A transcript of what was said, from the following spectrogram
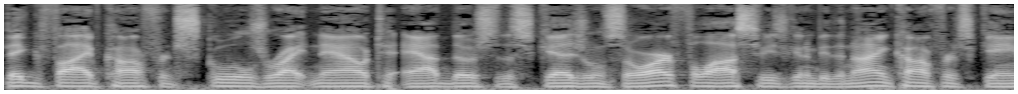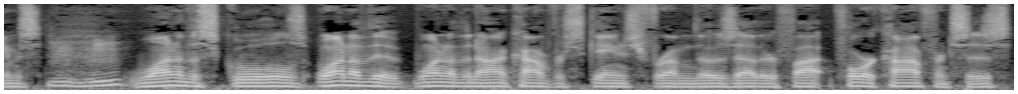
Big Five conference schools right now to add those to the schedule. And so our philosophy is going to be the nine conference games. Mm-hmm. One of the schools, one of the one of the non conference games from those other five, four conferences.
